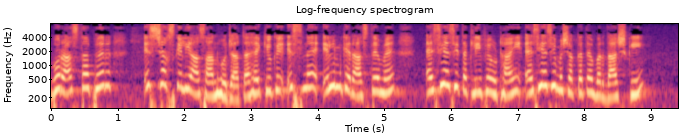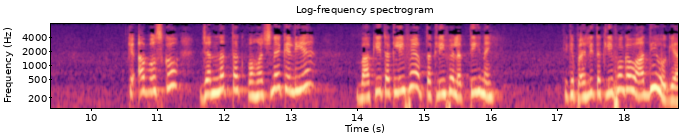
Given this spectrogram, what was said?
وہ راستہ پھر اس شخص کے لیے آسان ہو جاتا ہے، کیونکہ اس نے علم کے راستے میں ایسی ایسی تکلیفیں اٹھائی ایسی ایسی مشقتیں برداشت کی کہ اب اس کو جنت تک پہنچنے کے لیے باقی تکلیفیں، اب تکلیفیں لگتی ہی نہیں۔ کیونکہ پہلی تکلیفوں کا وہ عادی ہو گیا۔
